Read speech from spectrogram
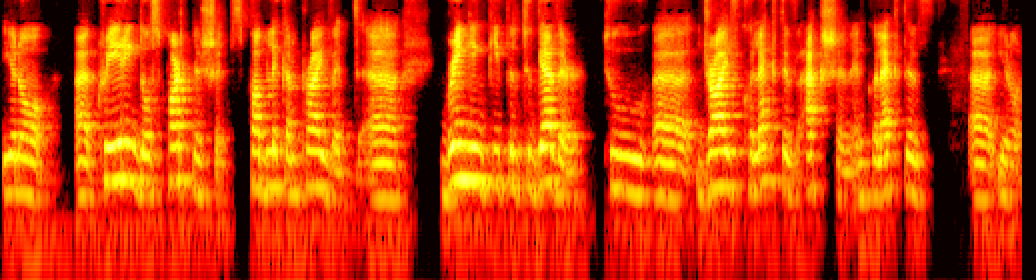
you know, uh, creating those partnerships, public and private, uh, bringing people together to uh, drive collective action and collective, uh, you know,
